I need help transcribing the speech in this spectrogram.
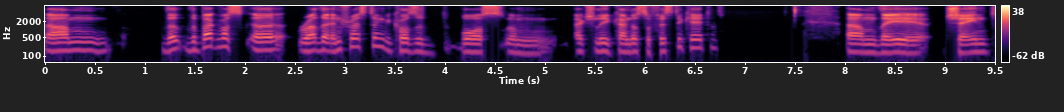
um, the the bug was uh, rather interesting because it was um, actually kind of sophisticated. Um, they chained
